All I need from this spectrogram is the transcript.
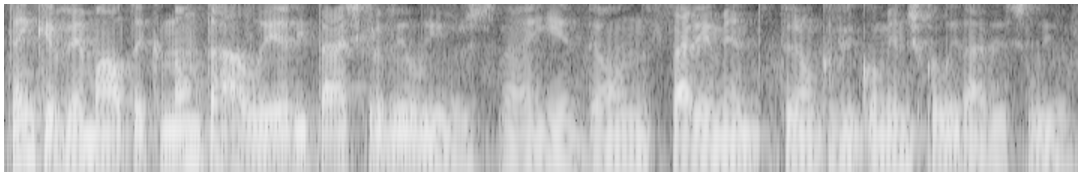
tem que haver malta que não está a ler e está a escrever livros, não é? E então necessariamente terão que vir com menos qualidade esses livros.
